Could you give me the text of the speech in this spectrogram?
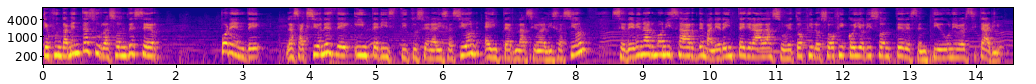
que fundamenta su razón de ser, por ende, las acciones de interinstitucionalización e internacionalización se deben armonizar de manera integral a su eto filosófico y horizonte de sentido universitario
